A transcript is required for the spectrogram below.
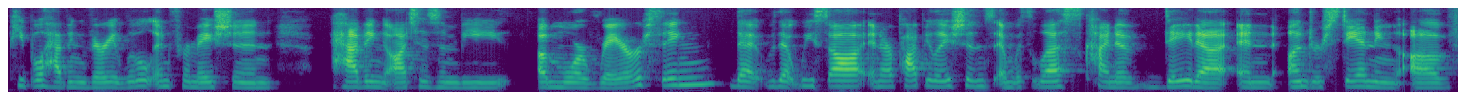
people having very little information, having autism be a more rare thing that that we saw in our populations and with less kind of data and understanding of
